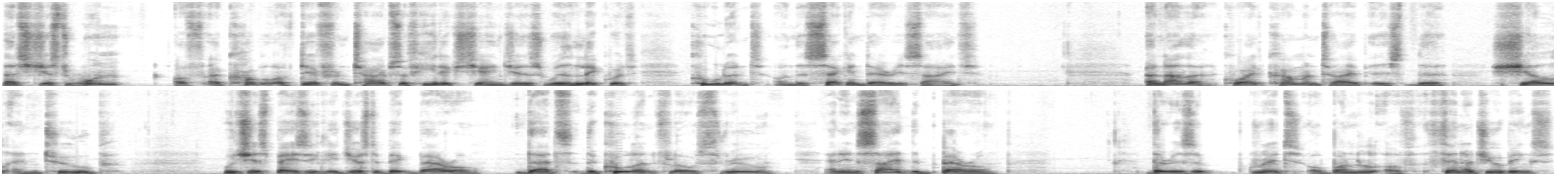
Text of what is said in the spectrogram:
That's just one of a couple of different types of heat exchangers with liquid coolant on the secondary side. Another quite common type is the shell and tube, which is basically just a big barrel that the coolant flows through, and inside the barrel there is a grid or bundle of thinner tubings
